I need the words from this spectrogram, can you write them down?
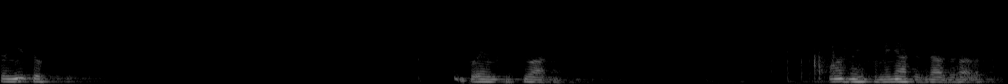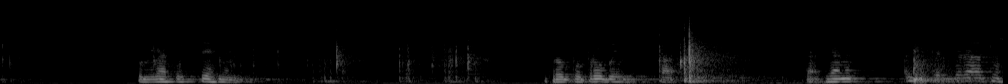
Якщо ні, то повинен працювати. Можна його поміняти зразу, але поміняти встигнемо. Про- Попробуємо. Так. Так, глянемо. Ось карбюратор.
